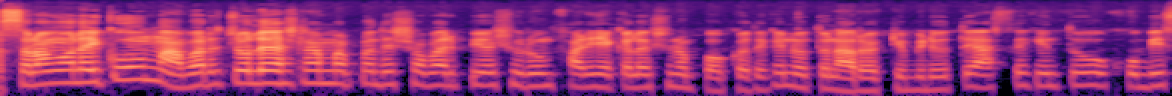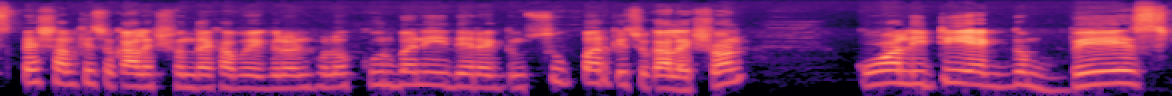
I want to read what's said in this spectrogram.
আসসালামু আলাইকুম। আবার চলে আসলাম আপনাদের সবার প্রিয় শোরুম ফারিয়া কালেকশনের পক্ষ থেকে নতুন আরও একটি ভিডিওতে। আজকে কিন্তু খুবই স্পেশাল কিছু কালেকশন দেখাবো। এগুলো হলো কুরবানি ঈদের একদম সুপার কিছু কালেকশন কোয়ালিটি একদম বেস্ট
